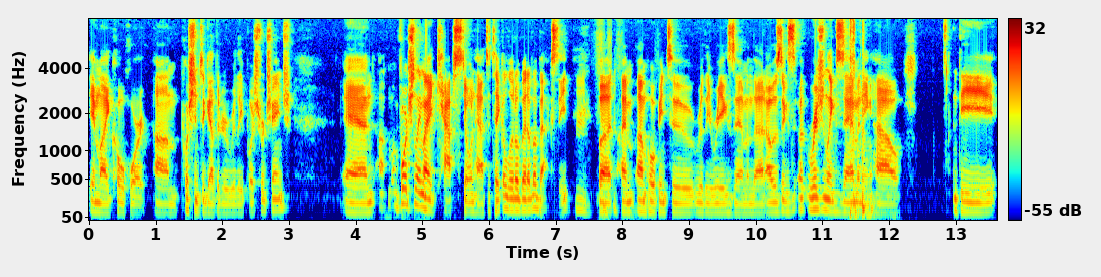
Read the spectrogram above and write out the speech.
in my cohort um, pushing together to really push for change. And um, unfortunately, my capstone had to take a little bit of a backseat, hmm. but I'm, I'm hoping to really re examine that. I was ex- originally examining how the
